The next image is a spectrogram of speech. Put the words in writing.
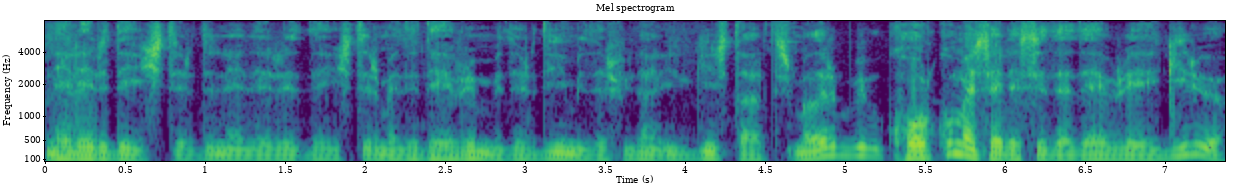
neleri değiştirdi, neleri değiştirmedi, devrim midir, değil midir filan ilginç tartışmaları bir korku meselesi de devreye giriyor.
